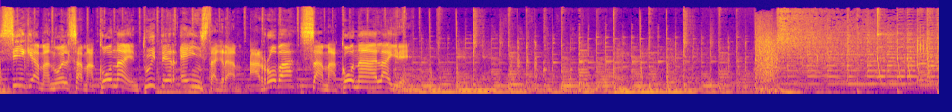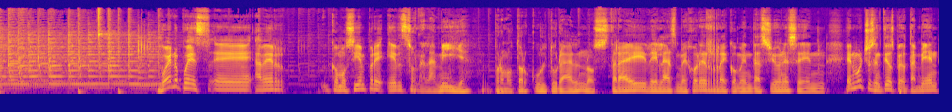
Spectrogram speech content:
Sigue a Manuel Zamacona en Twitter e Instagram, arroba Zamacona al aire. Bueno, pues, eh, a ver, como siempre, Edson Alamilla, promotor cultural, nos trae de las mejores recomendaciones en, en muchos sentidos, pero también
